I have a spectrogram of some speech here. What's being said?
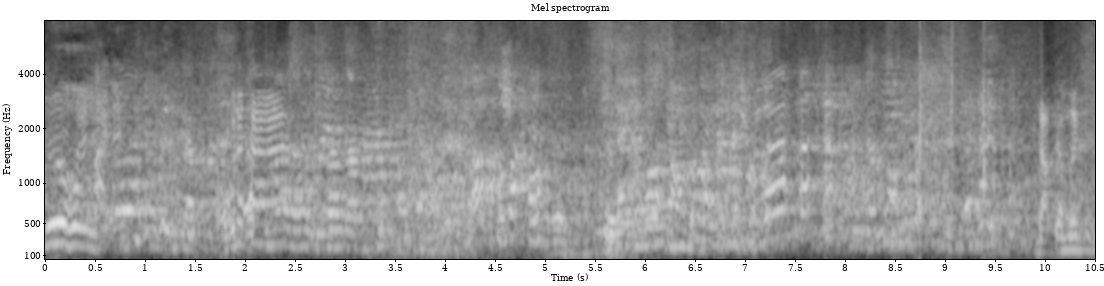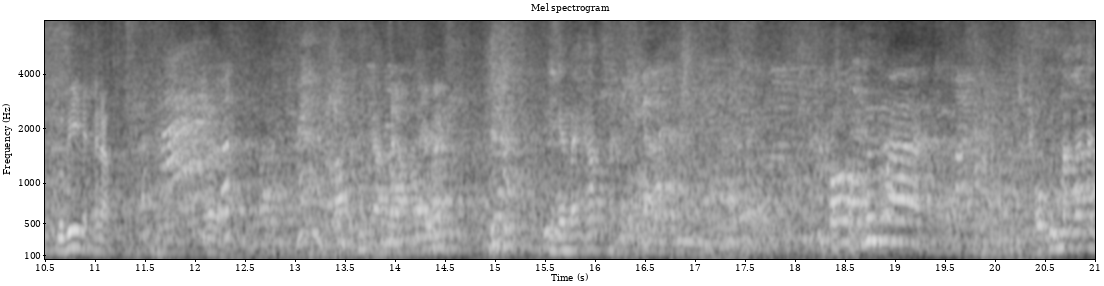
โอ้โหครับขอบคุณนะครับ ขอบคุณมากครับเอาเปล่าดับแต่มือบูบี้ไม่ดับกินกันไหมครับโอ้มึงมาโอ้คุณมาแล้วกัน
